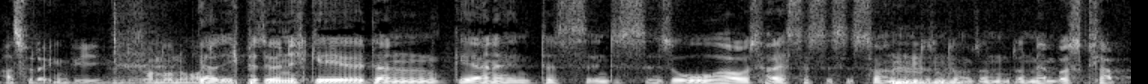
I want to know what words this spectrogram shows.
hast du da irgendwie einen besonderen Ort? Ja, also ich persönlich gehe dann gerne in das, in das Soho-Haus, heißt das, das ist so ein, mhm. so, ein, so ein Members Club,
